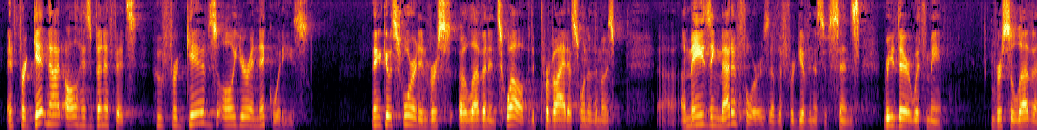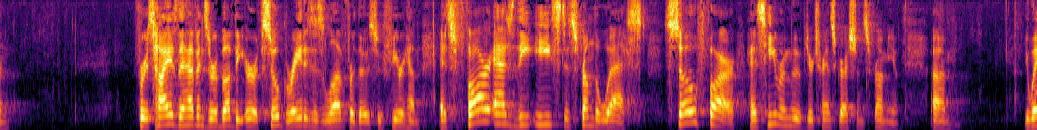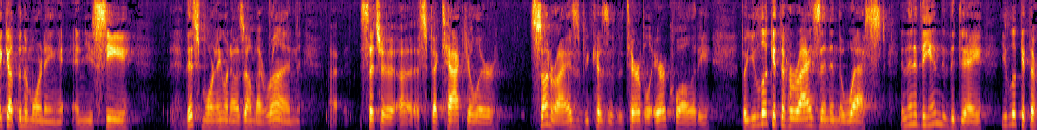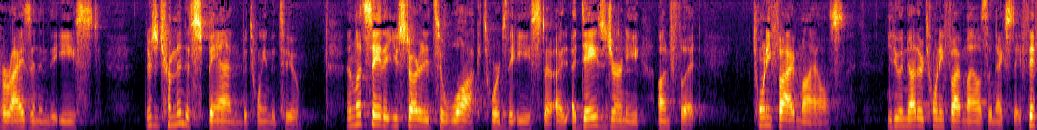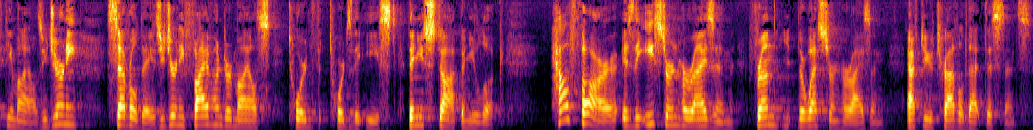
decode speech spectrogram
and forget not all his benefits, who forgives all your iniquities. Then it goes forward in verse 11 and 12 to provide us one of the most uh, amazing metaphors of the forgiveness of sins. Read there with me. Verse 11. For as high as the heavens are above the earth, so great is his love for those who fear him. As far as the east is from the west, so far has he removed your transgressions from you. Um, you wake up in the morning and you see, this morning when I was on my run, uh, such a, a spectacular sunrise because of the terrible air quality. But you look at the horizon in the west, and then at the end of the day, you look at the horizon in the east, there's a tremendous span between the two. And let's say that you started to walk towards the east, a, a day's journey on foot, 25 miles. You do another 25 miles the next day, 50 miles. You journey several days. You journey 500 miles toward, towards the east. Then you stop and you look. How far is the eastern horizon from the western horizon? after you've traveled that distance.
